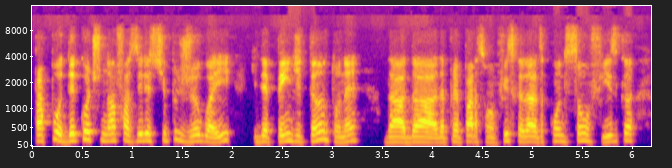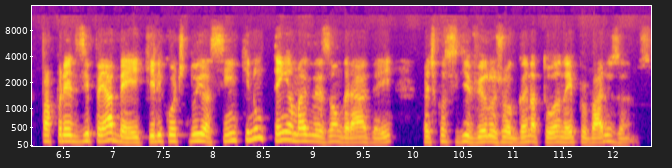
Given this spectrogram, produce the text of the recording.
para poder continuar a fazer esse tipo de jogo aí, que depende tanto, né? Da, da, da, preparação física, da, da condição física, para poder desempenhar bem. E que ele continue assim, que não tenha mais lesão grave aí, a gente conseguir vê-lo jogando, atuando aí por vários anos.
